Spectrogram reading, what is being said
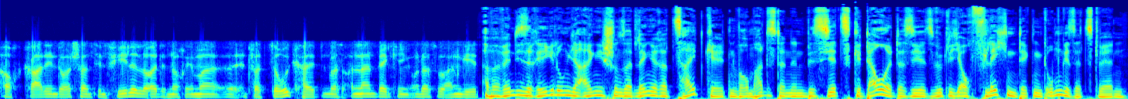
auch gerade in Deutschland sind viele Leute noch immer äh, etwas zurückhaltend, was Online-Banking oder so angeht. Aber wenn diese Regelungen ja eigentlich schon seit längerer Zeit gelten, warum hat es dann denn bis jetzt gedauert, dass sie jetzt wirklich auch flächendeckend umgesetzt werden?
